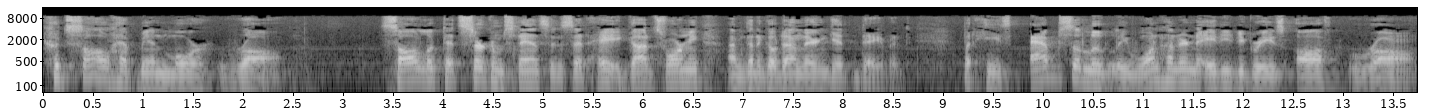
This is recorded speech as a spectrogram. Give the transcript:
Could Saul have been more wrong? Saul looked at circumstance and said, Hey, God's for me. I'm going to go down there and get David. But he's absolutely 180 degrees off wrong.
